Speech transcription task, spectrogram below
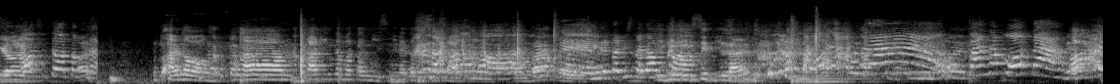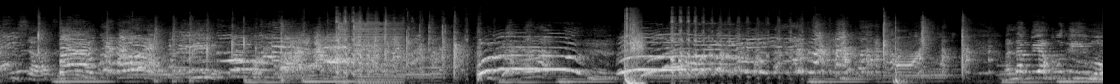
Yun. Oh, si Totok na. Ano? Um, saging na matamis. Minatamis na saging. O, bakit? Minatamis na lang ka. Iniisip yun lang. Ay, ako na! Panakota! Ah, ay, siya. Five, four, three, two, Hanap yung puti mo.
